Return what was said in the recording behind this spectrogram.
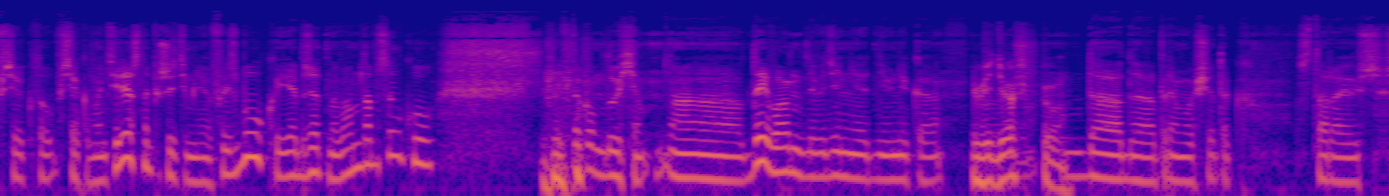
все, кто, все, кому интересно, пишите мне в Facebook, и я обязательно вам дам ссылку в таком духе. А, Day One для ведения дневника. Ведешь его? Да, да, прям вообще так стараюсь.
